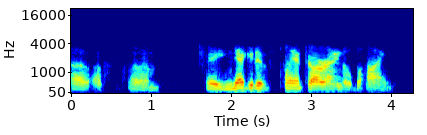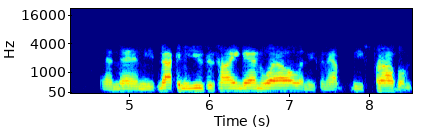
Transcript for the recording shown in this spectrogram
a, a, um, a negative plantar angle behind. And then he's not going to use his hind end well, and he's going to have these problems.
